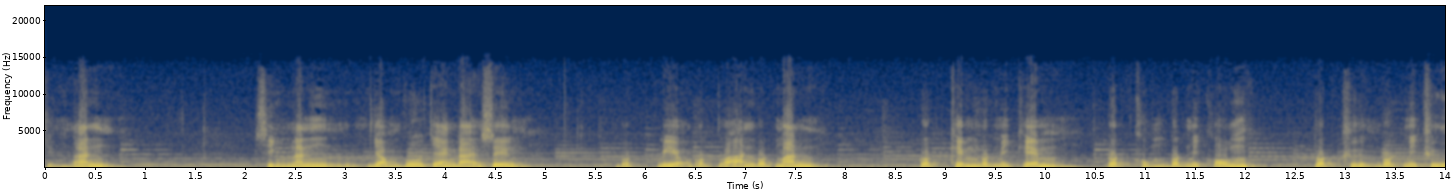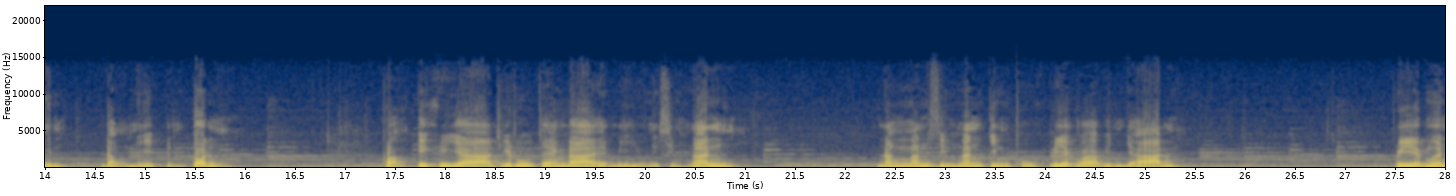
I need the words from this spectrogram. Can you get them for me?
สิ่งนั้น สิ่งนั้นย่อมรู้แจ้งได้ซึ่งรสเปรี้ยวรสหวานรสมันรสเค็มรสไม่เค็มรสขมรสไม่ขมรสคืนรสไม่คืน ดังนี้เป็นต้น เพราะกิริยาที่รู้แจ้งได้มีอยู่ในสิ่งนั้น ดังนั้นสิ่งนั้นจึงถูกเรียกว่าวิญญาณ เปรียบเหมือน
